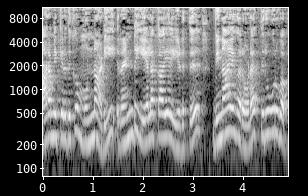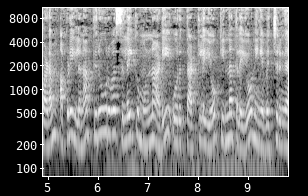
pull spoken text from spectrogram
ஆரம்பிக்கிறதுக்கு முன்னாடி ரெண்டு ஏலக்காயை எடுத்து விநாயகரோட திருவுருவ படம் அப்படி இல்லைன்னா திருவுருவ சிலைக்கு முன்னாடி ஒரு தட்லையோ கிண்ணத்திலையோ நீங்க வச்சிருங்க.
